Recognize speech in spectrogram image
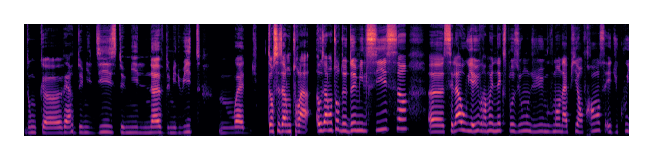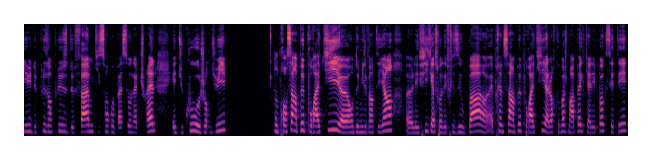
donc euh, vers 2010, 2009, 2008, ouais, dans ces alentours-là. Aux alentours de 2006, euh, c'est là où il y a eu vraiment une explosion du mouvement Napi en France, et du coup, il y a eu de plus en plus de femmes qui sont repassées au naturel, et du coup, aujourd'hui, on prend ça un peu pour acquis euh, en 2021, euh, les filles, qu'elles soient défrisées ou pas, euh, elles prennent ça un peu pour acquis, alors que moi, je me rappelle qu'à l'époque, c'était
